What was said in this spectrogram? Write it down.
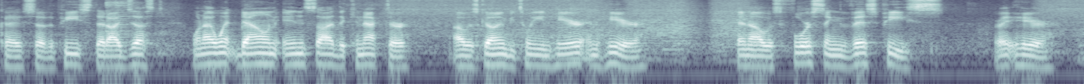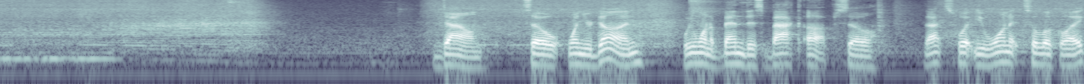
Okay, so the piece that I just, when I went down inside the connector, I was going between here and here, and I was forcing this piece right here down. So when you're done, we want to bend this back up. So that's what you want it to look like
